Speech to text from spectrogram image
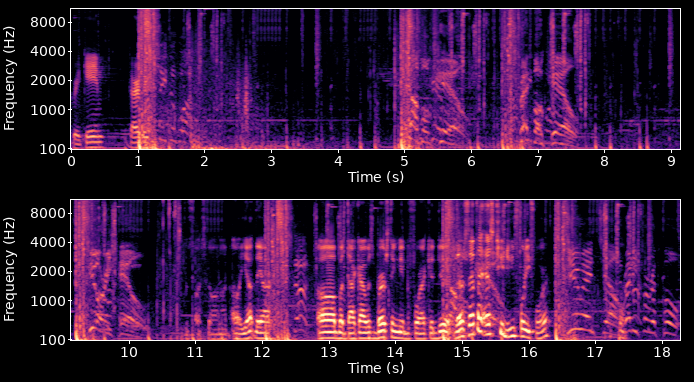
Great game. Garbage. Double kill. Triple kill. Fury kill. What the fuck's going on? Oh, yep, they are. Oh, but that guy was bursting me before I could do it. There's that the STG-44? Ready for report.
